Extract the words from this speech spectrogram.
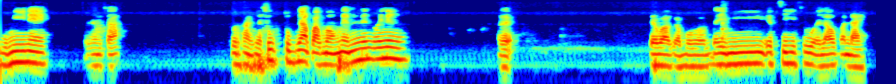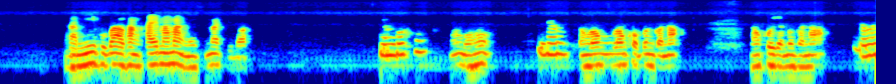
บ่มีแน่ว่าซั่นซะค่อนข้างจะทุกทุกข์ยากปากหมองแน่นิดหน้อยหนึงนั่นแหละแต่ว่าก็บ่ได้มี FC ช่วยเราปานใดถ้ามีผู้บ่าวพังไทยมามั่งนี่สิมากสิบ่ยังบ่ฮู้น้องบ่ฮู้โดยต้องลองลองคบเบิ่งก่อนเนาะลองคุยกันเบิ่งก่อนเนาะโดย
